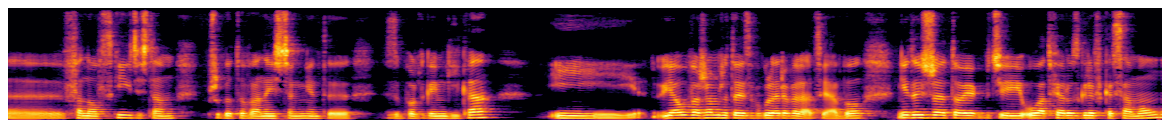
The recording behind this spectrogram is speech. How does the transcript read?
e, fanowski, gdzieś tam przygotowany i ściągnięty z Board Game Geeka. I ja uważam, że to jest w ogóle rewelacja, bo nie dość, że to jakby ci ułatwia rozgrywkę samą,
